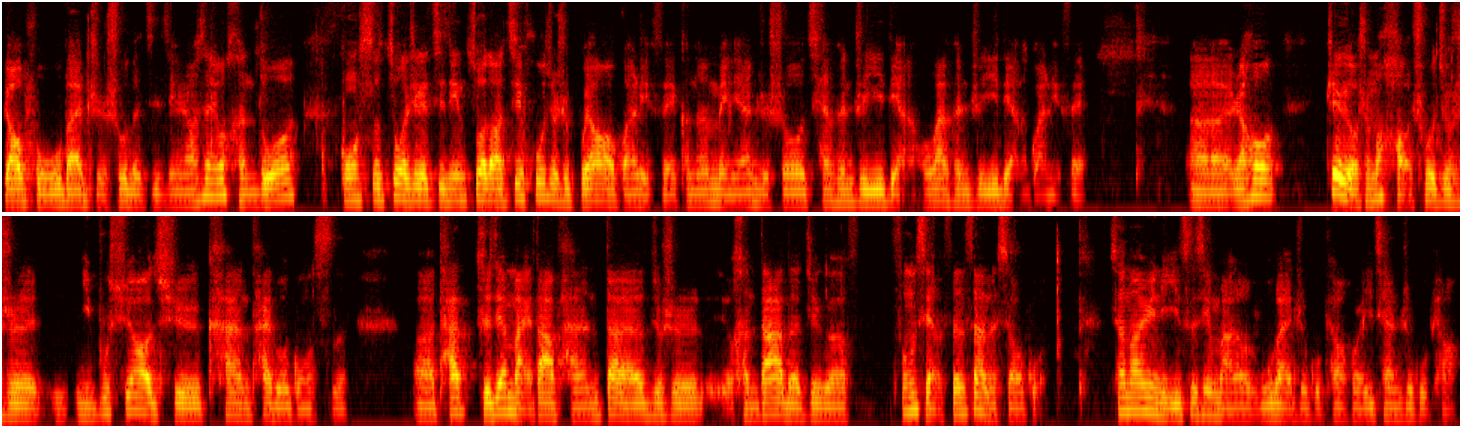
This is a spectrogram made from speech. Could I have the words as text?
标普五百指数的基金，然后现在有很多公司做这个基金做到几乎就是不要管理费，可能每年只收千分之一点或万分之一点的管理费，呃，然后这个有什么好处？就是你不需要去看太多公司，呃，它直接买大盘带来的就是很大的这个风险分散的效果。相当于你一次性买了五百只股票或者一千只股票，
